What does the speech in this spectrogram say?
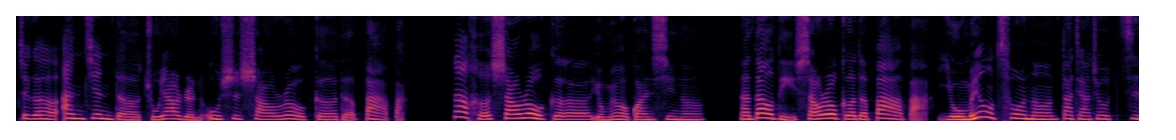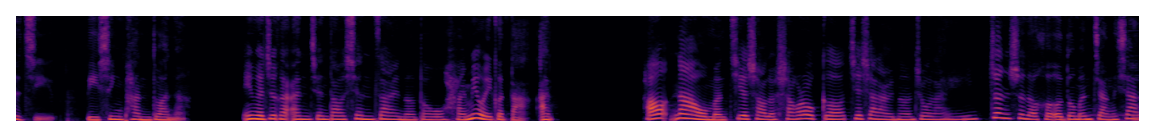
这个案件的主要人物是烧肉哥的爸爸。那和烧肉哥有没有关系呢？那到底烧肉哥的爸爸有没有错呢？大家就自己理性判断啊。因为这个案件到现在呢，都还没有一个答案。好，那我们介绍的烧肉哥，接下来呢，就来正式的和耳朵们讲一下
